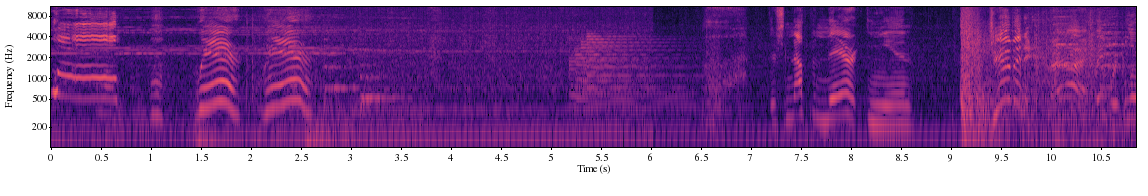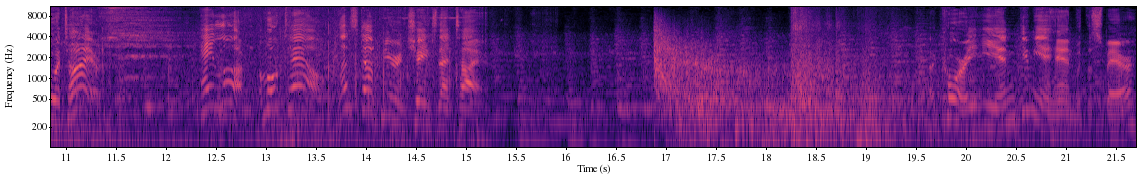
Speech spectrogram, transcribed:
Wolf. Uh, where? Where? Ugh, There's nothing there, Ian. Jiminy! I think we blew a tire. Hey, look, a motel. Let's stop here and change that tire. Uh, Corey, Ian, give me a hand with the spare.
